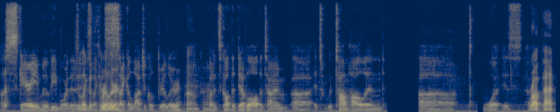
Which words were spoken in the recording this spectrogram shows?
a scary movie more than Is it it like is a like thriller? a psychological thriller. Oh, okay. But it's called The Devil All the Time. Uh, it's with Tom Holland. Uh, what is uh, Rob Pat.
